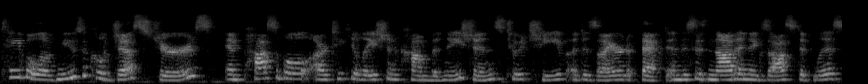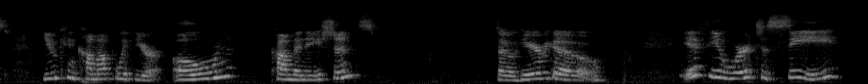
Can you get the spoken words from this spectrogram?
table of musical gestures and possible articulation combinations to achieve a desired effect. And this is not an exhaustive list. You can come up with your own combinations. So here we go. If you were to see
